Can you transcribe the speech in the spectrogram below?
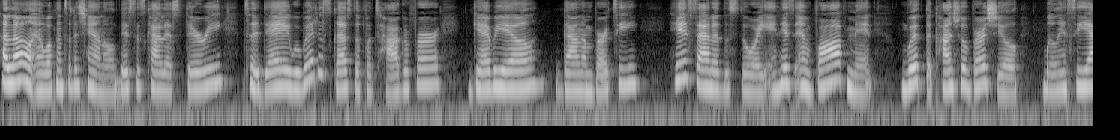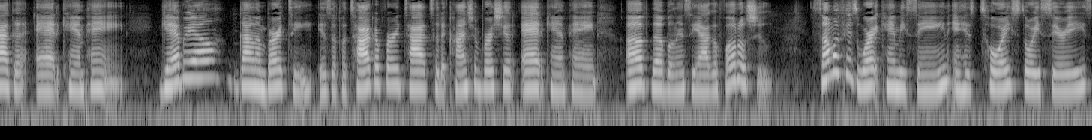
Hello and welcome to the channel. This is Khylis Theory. Today we will discuss the photographer Gabriele Galimberti, his side of the story, and his involvement with the controversial Balenciaga ad campaign. Gabriele Galimberti is a photographer tied to the controversial ad campaign of the Balenciaga photo shoot. Some of his work can be seen in his Toy Story series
